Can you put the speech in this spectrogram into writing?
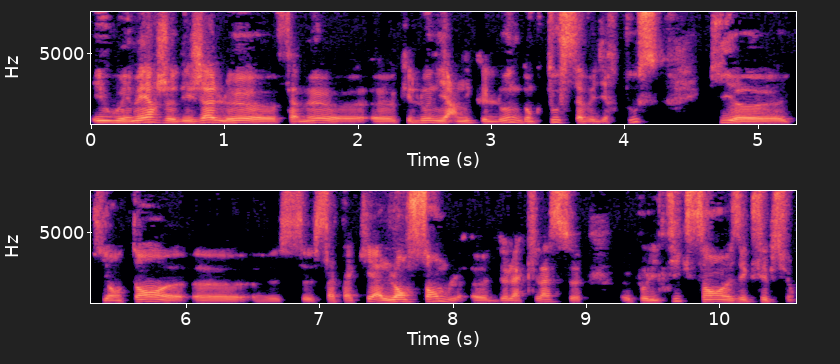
et où émerge déjà le fameux Kellon Yarni Kellon, donc tous ça veut dire tous, qui, qui entend s'attaquer à l'ensemble de la classe politique sans exception.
